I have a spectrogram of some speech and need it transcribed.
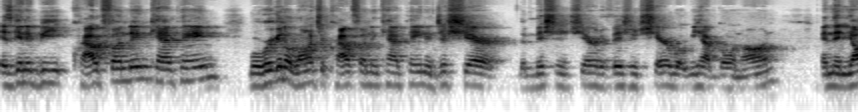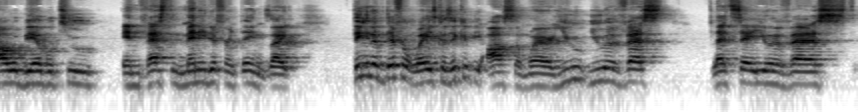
is going to be crowdfunding campaign where we're going to launch a crowdfunding campaign and just share the mission, share the vision, share what we have going on. And then y'all will be able to invest in many different things. Like thinking of different ways because it could be awesome where you you invest, let's say you invest,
